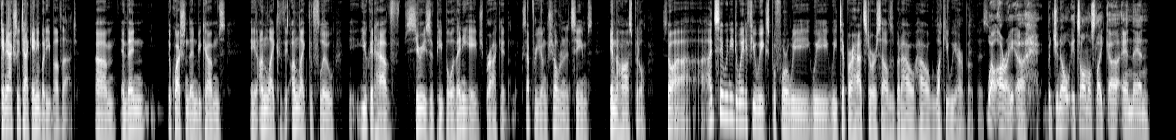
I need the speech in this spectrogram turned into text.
can actually attack anybody above that. Um, and then the question then becomes, you know, unlike the, unlike the flu, you could have series of people of any age bracket, except for young children, it seems, in the hospital. So uh, I'd say we need to wait a few weeks before we, we, we tip our hats to ourselves about how, how lucky we are about this. Well, all right. Uh, but, you know, it's almost like, uh, and then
